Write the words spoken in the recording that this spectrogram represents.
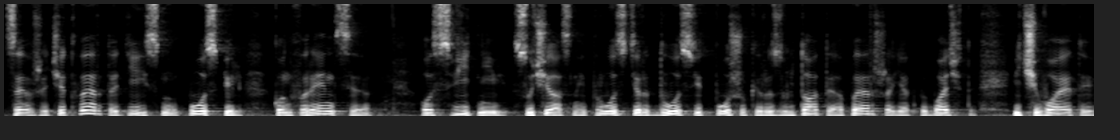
це вже четверта дійсно поспіль конференція Освітній сучасний простір, досвід, пошуки, результати. А перша, як ви бачите, відчуваєте,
